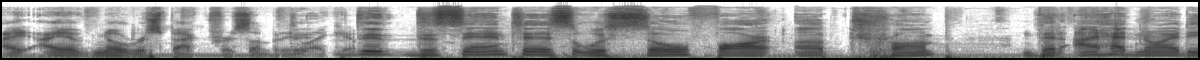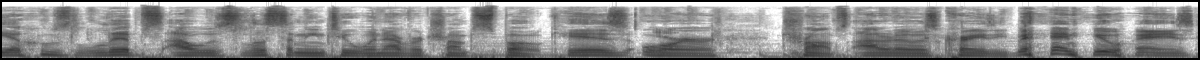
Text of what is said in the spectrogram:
I, I have no respect for somebody like him. De- DeSantis was so far up Trump that I had no idea whose lips I was listening to whenever Trump spoke, his or Trump's. I don't know. It was crazy. But anyways,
